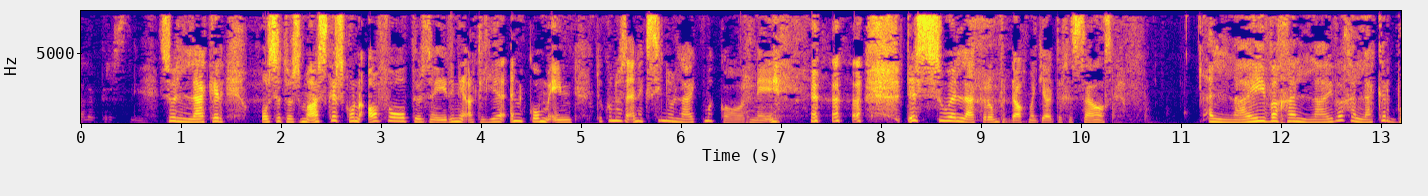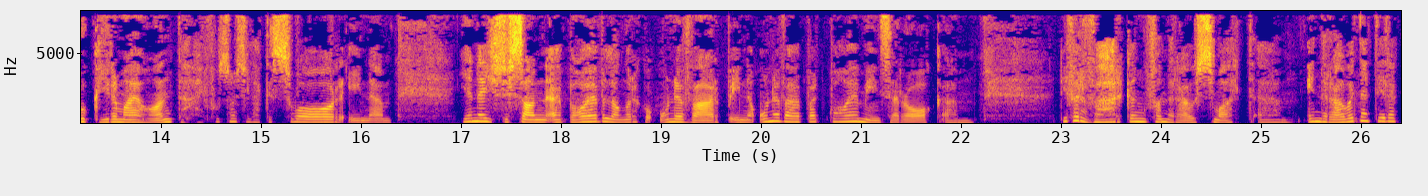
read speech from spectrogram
Hallo Christine. So lekker. Ons het ons maskers kon afhaal toe ons nou hier in die ateljee inkom en toe kon ons eintlik sien hoe lyk mekaar, nê. Nee. Dis so lekker om vandag met jou te gesels. 'n Lywige, lywige lekker boek hier in my hand. Hy voel so lekker swaar en ehm um, Jene Susan, 'n baie belangrike onderwerp en 'n onderwerp wat baie mense raak. Ehm um, die verwerking van rou smart. Ehm um, en rou het natuurlik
